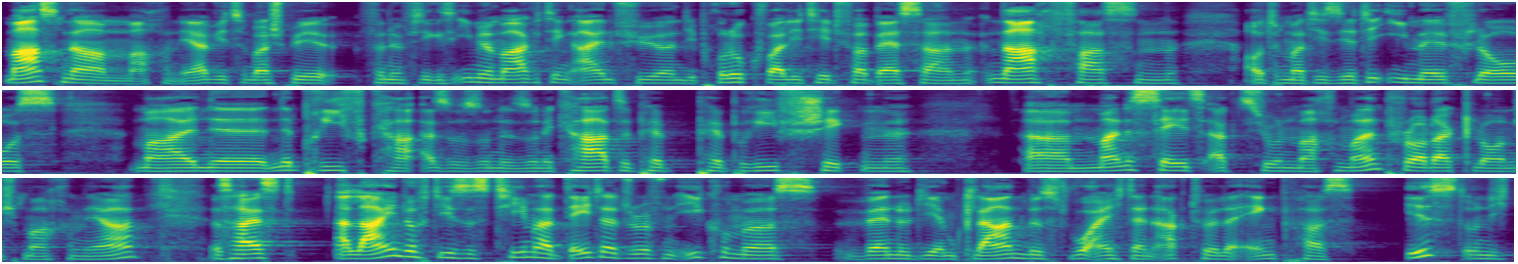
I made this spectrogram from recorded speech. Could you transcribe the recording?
Maßnahmen machen, ja, wie zum Beispiel vernünftiges E-Mail-Marketing einführen, die Produktqualität verbessern, nachfassen, automatisierte E-Mail-Flows, mal eine, eine Briefkarte, also so eine, so eine Karte per, per Brief schicken, ähm, mal eine Sales-Aktion machen, mal einen Product-Launch machen, ja. Das heißt, allein durch dieses Thema Data-Driven E-Commerce, wenn du dir im Klaren bist, wo eigentlich dein aktueller Engpass ist und, ich,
